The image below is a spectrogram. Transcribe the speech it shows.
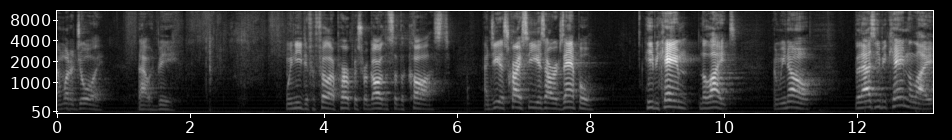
And what a joy that would be. We need to fulfill our purpose regardless of the cost. And Jesus Christ, He is our example. He became the light. And we know that as He became the light,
